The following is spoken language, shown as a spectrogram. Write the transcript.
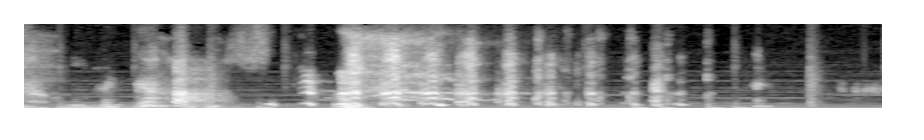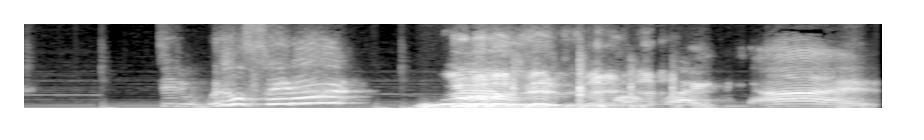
Oh my gosh. Did Will say that? Will? Oh my God.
